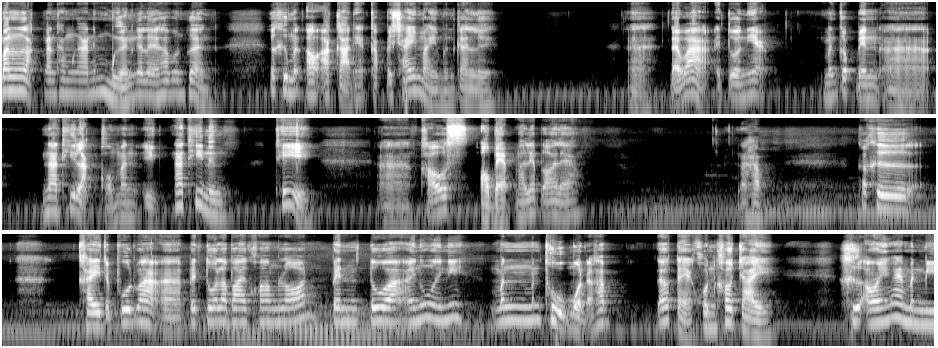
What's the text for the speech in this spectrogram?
มันหลักการทำงานนี่เหมือนกันเลยครับเพื่อนๆ ก็คือมันเอาอากาศเนี่ยกลับไปใช้ใหม่เหมือนกันเลยอ่าแต่ว่าไอตัวเนี้ยมันก็เป็นอ่าหน้าที่หลักของมันอีกหน้าที่หนึ่งที่อ่าเขาออกแบบมาเรียบร้อยแล้วนะครับ ก็คือใครจะพูดว่าอ่าเป็นตัวระบายความร้อน เป็นตัวไอ้นู่นไอ้นี่มันมันถูกหมดนะครับ แล้วแต่คนเข้าใจ คือเอาง่ายๆมันมี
